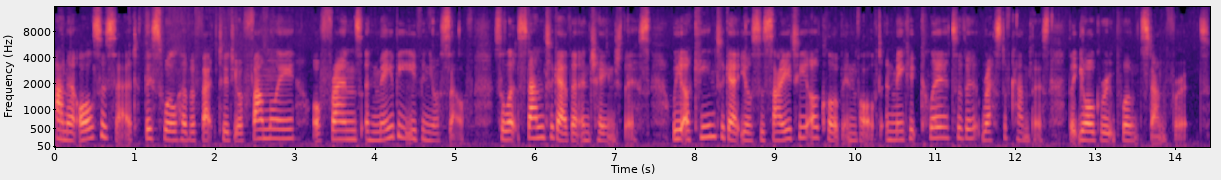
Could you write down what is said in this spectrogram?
Anna also said this will have affected your family or friends and maybe even yourself. So let's stand together and change this. We are keen to get your society or club involved and make it clear to the rest of campus that your group won't stand for it.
